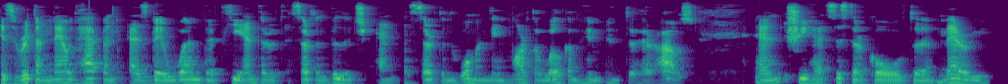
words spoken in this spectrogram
is written now it happened as they went that he entered a certain village and a certain woman named martha welcomed him into her house. And she had sister called uh, mary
